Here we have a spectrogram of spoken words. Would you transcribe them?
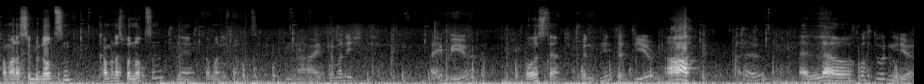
Kann man das hier benutzen? Kann man das benutzen? Nee, kann man nicht benutzen. Nein, kann man nicht. Hey, Bier. Wo ist der? Ich bin hinter dir. Ah, Hallo. hello. Was machst du denn hier?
